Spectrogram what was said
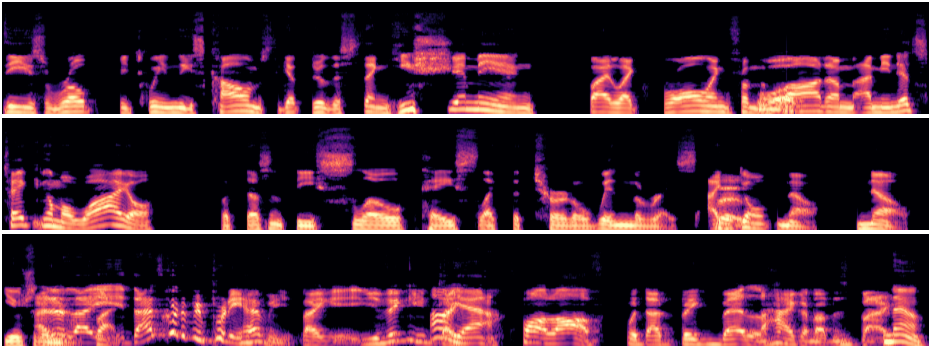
these ropes between these columns to get through this thing, he's shimmying by like crawling from the Whoa. bottom. I mean, it's taking him a while, but doesn't the slow pace like the turtle win the race? I Bro. don't know. No, usually not, like but- that's going to be pretty heavy. Like you think he'd Oh like yeah. fall off with that big metal hanging on his back? No.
